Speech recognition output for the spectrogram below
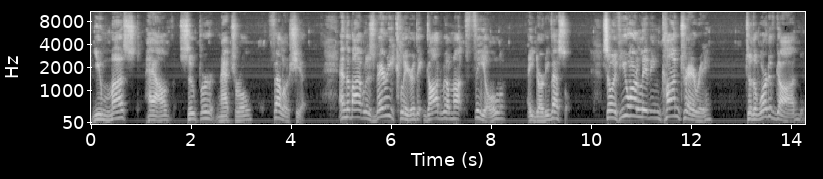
You must have supernatural fellowship. And the Bible is very clear that God will not fill a dirty vessel. So if you are living contrary to the Word of God,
